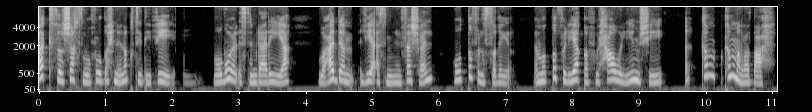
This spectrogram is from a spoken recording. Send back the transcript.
أكثر شخص مفروض إحنا نقتدي فيه موضوع الاستمرارية وعدم اليأس من الفشل هو الطفل الصغير. لما الطفل يقف ويحاول يمشي كم كم مرة طاح؟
